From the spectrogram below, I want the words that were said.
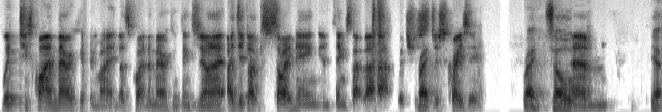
Which is quite American, right? That's quite an American thing to do. And I, I did like a signing and things like that, which is right. just crazy. Right. So, um, yeah.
